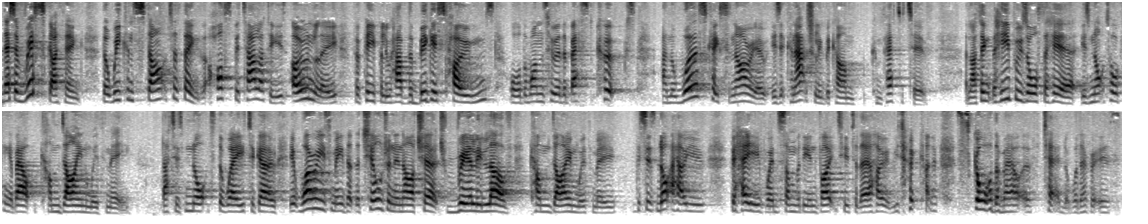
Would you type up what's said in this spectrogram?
There's a risk, I think, that we can start to think that hospitality is only for people who have the biggest homes or the ones who are the best cooks. And the worst case scenario is it can actually become competitive. And I think the Hebrews author here is not talking about come dine with me. That is not the way to go. It worries me that the children in our church really love come dine with me. This is not how you behave when somebody invites you to their home. You don't kind of score them out of 10 or whatever it is.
